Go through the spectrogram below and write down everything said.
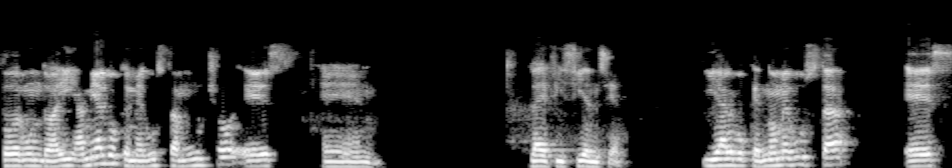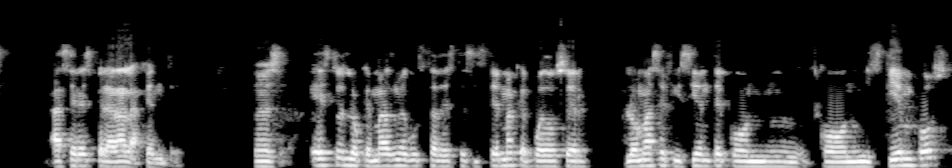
todo el mundo ahí. A mí algo que me gusta mucho es eh, la eficiencia. Y algo que no me gusta es hacer esperar a la gente. Entonces, esto es lo que más me gusta de este sistema, que puedo ser lo más eficiente con, con mis tiempos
